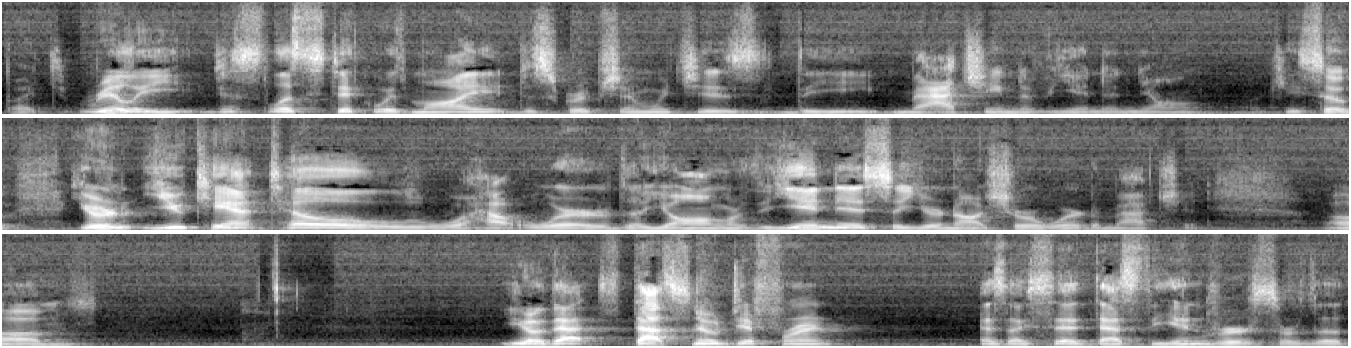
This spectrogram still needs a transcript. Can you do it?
but really, just let's stick with my description, which is the matching of yin and yang. Okay, so you're you can't tell how where the yang or the yin is, so you're not sure where to match it. Um, you know, that's, that's no different. As I said, that's the inverse or the,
